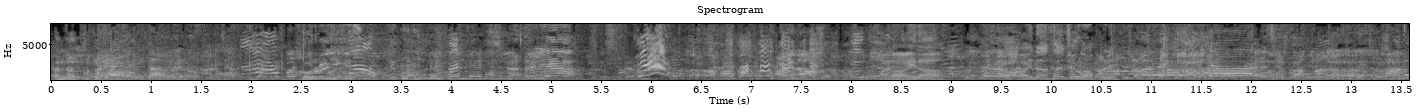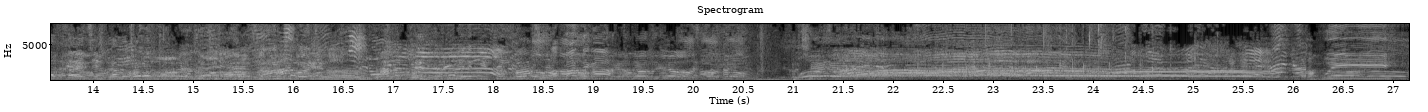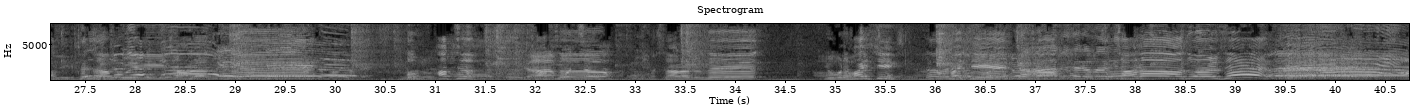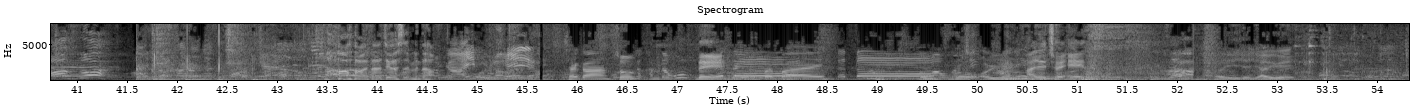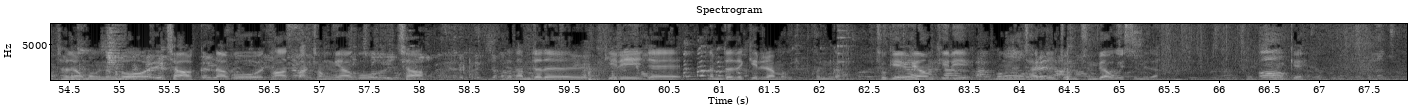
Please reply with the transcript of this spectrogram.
한잔 더 줘봐. 너를 이길 순 없겠다. 아이나. 아이나. 사진 찍으러 가, 빨리. 자 V 자 V 자 하트. 자 멋져. 자 하나 둘셋. 요번에 화이팅. 화이팅. 자, 자 하나 둘셋 아수아. 다 찍었습니다. 잘가 저 간다고? 네. 빠이빠이. 부러워 얼른. 아니, 저 애들. 저희 이제 야유회 저녁 먹는 거 1차 끝나고 다 싹 정리하고 2차 이제 남자들끼리 이제 남자들끼리라면 그런가? 조기의 회원끼리 먹는 자리를 좀 준비하고 있습니다. 자, 재밌게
